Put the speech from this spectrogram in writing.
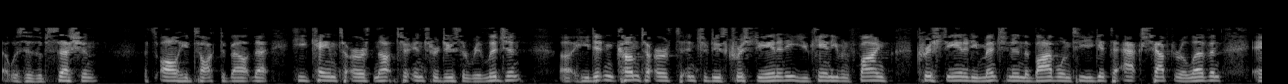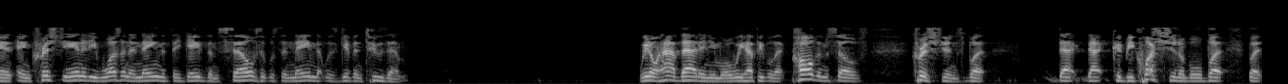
That was his obsession. That's all he talked about. That he came to earth not to introduce a religion. Uh, he didn't come to earth to introduce Christianity. You can't even find Christianity mentioned in the Bible until you get to Acts chapter 11. And, and Christianity wasn't a name that they gave themselves, it was the name that was given to them. We don't have that anymore. We have people that call themselves Christians, but that that could be questionable, but but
